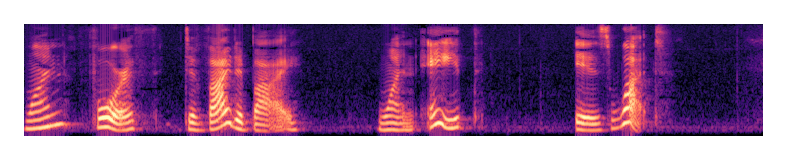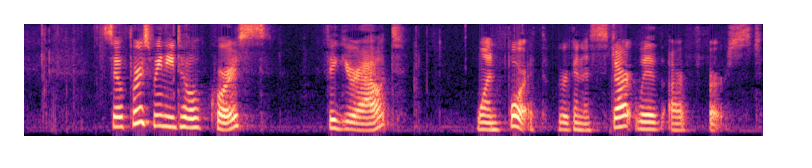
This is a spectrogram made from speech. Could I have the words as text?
1 fourth divided by 1 eighth is what? So first we need to, of course, figure out 1 fourth. We're going to start with our first.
